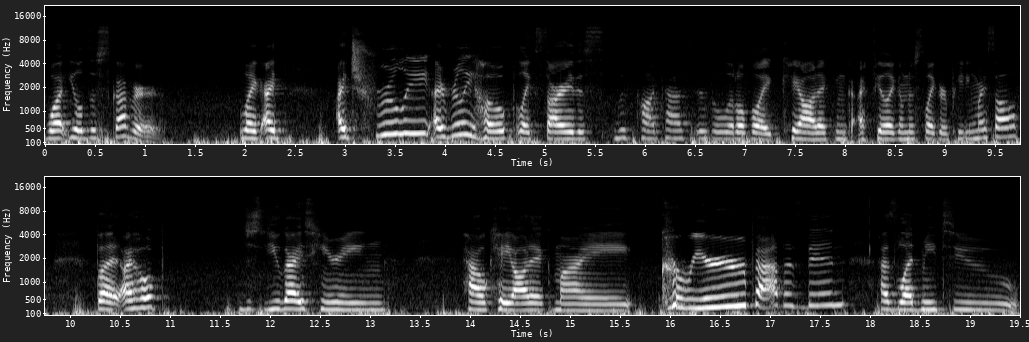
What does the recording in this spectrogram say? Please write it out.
what you'll discover like i I truly, I really hope. Like, sorry, this this podcast is a little like chaotic, and I feel like I'm just like repeating myself. But I hope just you guys hearing how chaotic my career path has been has led me to,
